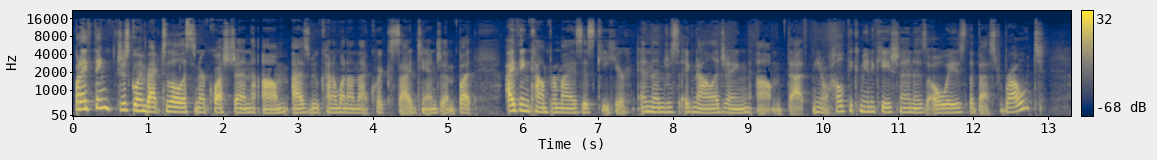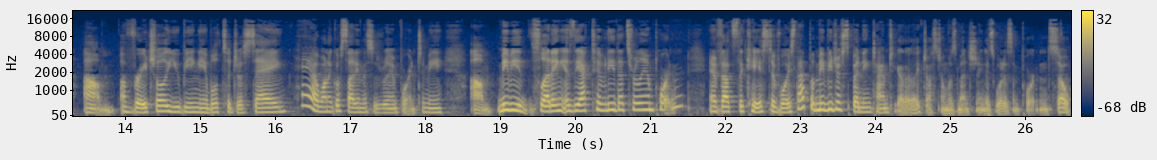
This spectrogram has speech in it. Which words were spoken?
But I think just going back to the listener question, um, as we kind of went on that quick side tangent, but I think compromise is key here. And then just acknowledging um, that, you know, healthy communication is always the best route. Um, of Rachel, you being able to just say, hey, I want to go sledding. This is really important to me. Um, maybe sledding is the activity that's really important. And if that's the case, to voice that, but maybe just spending time together, like Justin was mentioning, is what is important. So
